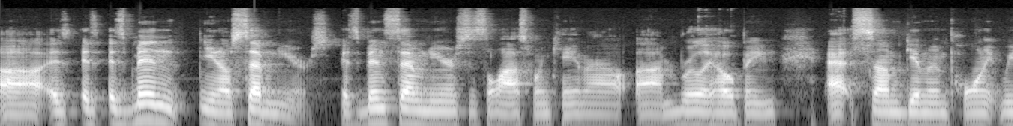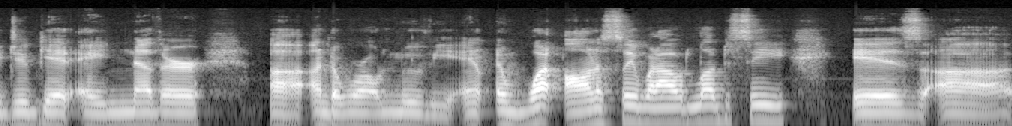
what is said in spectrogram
uh, it's, it's been you know seven years. It's been seven years since the last one came out. I'm really hoping at some given point we do get another uh, Underworld movie. And, and what honestly, what I would love to see is uh,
